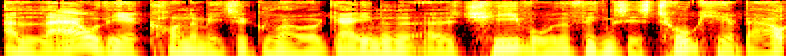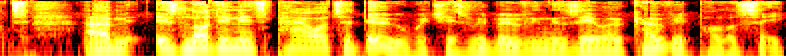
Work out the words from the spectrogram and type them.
allow the economy to grow again and achieve all the things he's talking about um, is not in its power to do, which is removing the zero COVID policy.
